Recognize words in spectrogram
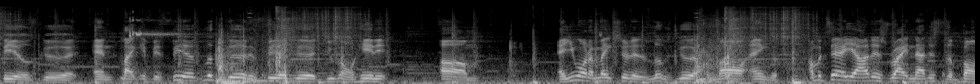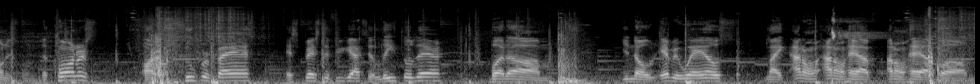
feels good, and like if it feels look good and feel good, you gonna hit it. Um, and you want to make sure that it looks good from all angles. I'm gonna tell y'all this right now. This is a bonus one. The corners are super fast, especially if you got your lethal there. But um, you know, everywhere else, like I don't I don't have I don't have um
